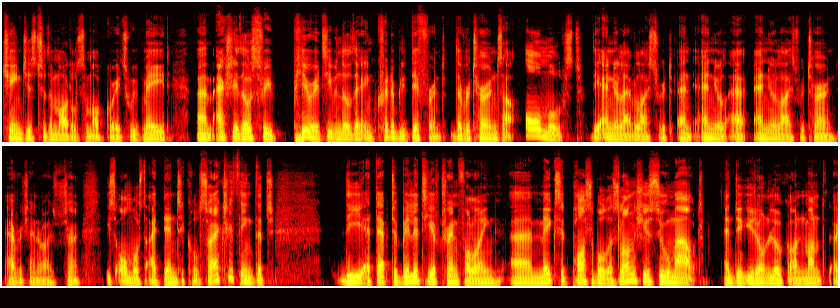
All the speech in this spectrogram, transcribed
changes to the model, some upgrades we've made. Um, actually, those three periods, even though they're incredibly different, the returns are almost the annualized ret- and annual uh, annualized return, average annualized return is almost identical. So I actually think that the adaptability of trend following uh, makes it possible as long as you zoom out and you don't look on month uh,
